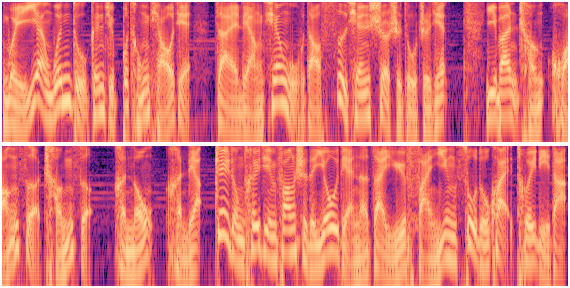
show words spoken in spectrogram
尾焰温度根据不同条件在两千五到四千摄氏度之间，一般呈黄色、橙色。很浓很亮，这种推进方式的优点呢，在于反应速度快、推力大，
